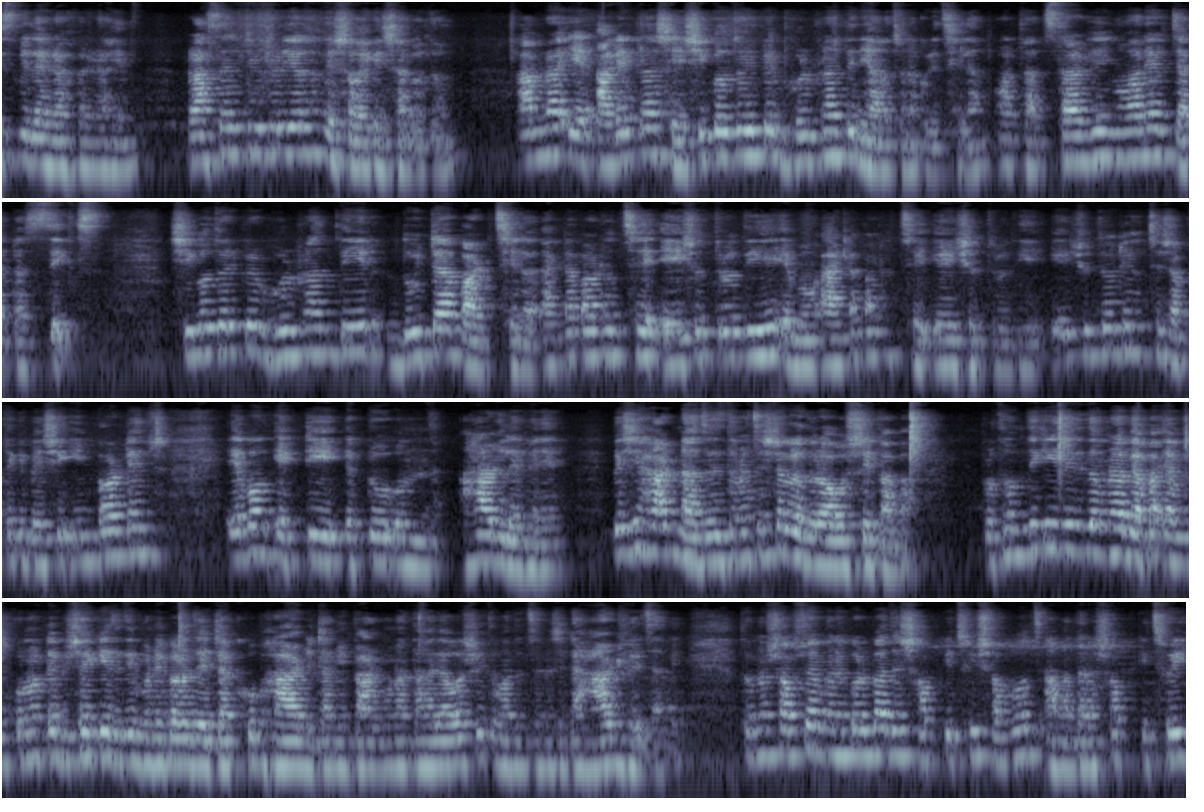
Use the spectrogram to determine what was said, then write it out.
ইসমিল্লাহির রহমানির রহিম। রাসেল টিউটোরিয়াল হবে সবাইকে স্বাগতম। আমরা এর আগের ক্লাসে শিকল জরিপের ভুলভ্রান্তি নিয়ে আলোচনা করেছিলাম, অর্থাৎ সার্ভিং ওয়ানের চ্যাপ্টার সিক্স। শিকল জরিপের ভুলভ্রান্তির দুইটা পার্ট ছিল। একটা পার্ট হচ্ছে এই সূত্র দিয়ে এবং আরেকটা পার্ট হচ্ছে এই সূত্র দিয়ে। এই সূত্রটি হচ্ছে সব থেকে বেশি ইম্পর্টেন্ট এবং একটি একটু হার্ড লেভেলের বেশি হার্ড না, যদি তোমরা চেষ্টা করো, তোমরা অবশ্যই পাবা। প্রথম দিকেই যদি তোমরা ব্যাপার কোনো একটা বিষয়কে যদি মনে করো যে এটা খুব হার্ড এটা আমি পারব না, তাহলে অবশ্যই তোমাদের জন্য সেটা হার্ড হয়ে যাবে। তোমরা সবসময় মনে করবা যে সবকিছুই সহজ, আমার দ্বারা সবকিছুই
